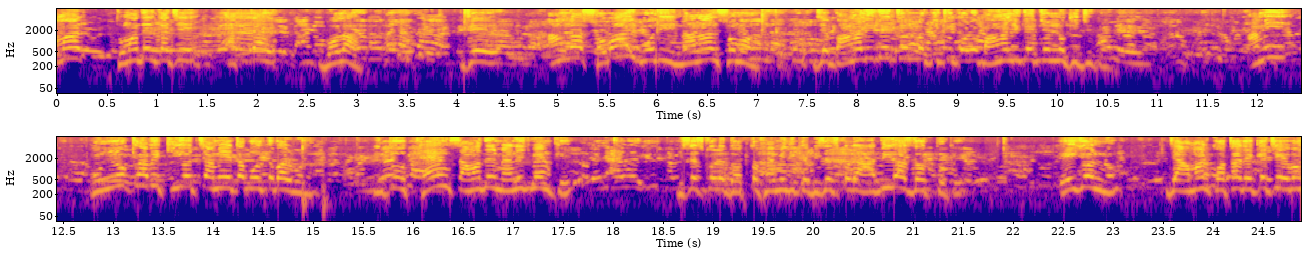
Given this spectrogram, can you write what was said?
আমার তোমাদের কাছে একটাই বলা যে আমরা সবাই বলি নানান সময় যে বাঙালিদের জন্য কিছু করো বাঙালিদের জন্য কিছু করো। আমি অন্য ক্লাবে কি হচ্ছে আমি এটা বলতে পারব না। কিন্তু থ্যাঙ্কস আমাদের ম্যানেজমেন্টকে বিশেষ করে দত্ত ফ্যামিলিকে বিশেষ করে আদিরাজ দত্তকে। এই জন্য যে আমার কথা রেখেছে এবং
